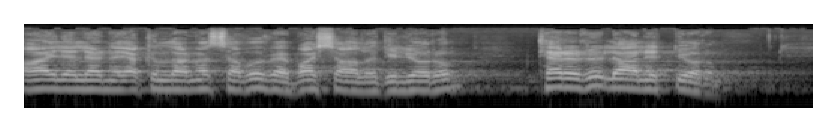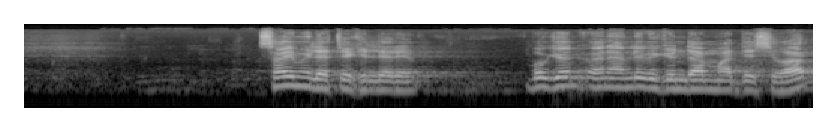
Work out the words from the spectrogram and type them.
Ailelerine, yakınlarına sabır ve başsağlığı diliyorum. Terörü lanetliyorum. Sayın milletvekilleri, bugün önemli bir gündem maddesi var.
